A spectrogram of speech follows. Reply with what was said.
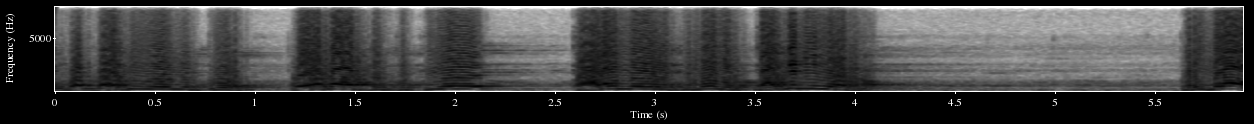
இந்த மது ஒழிப்பு போராட்டத்துக்கு தலைமை ஒரு தகுதி வேணும். புரியுதா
